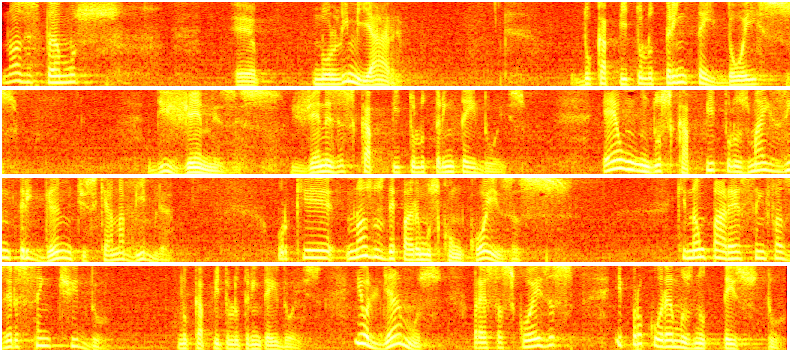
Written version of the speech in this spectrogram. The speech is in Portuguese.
Nós estamos é, no limiar do capítulo 32 de Gênesis. Gênesis capítulo 32. É um dos capítulos mais intrigantes que há na Bíblia, porque nós nos deparamos com coisas que não parecem fazer sentido no capítulo 32. E olhamos para essas coisas e procuramos no texto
